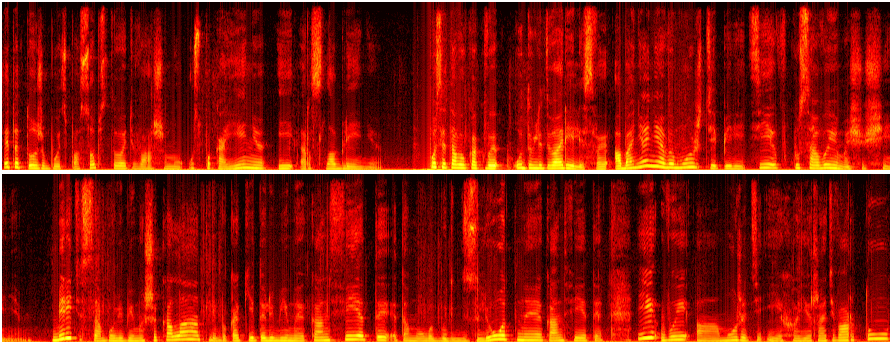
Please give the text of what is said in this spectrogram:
Это тоже будет способствовать вашему успокоению и расслаблению. После того, как вы удовлетворили свое обоняние, вы можете перейти к вкусовым ощущениям. Берите с собой любимый шоколад, либо какие-то любимые конфеты. Это могут быть взлетные конфеты. И вы а, можете их держать во рту,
